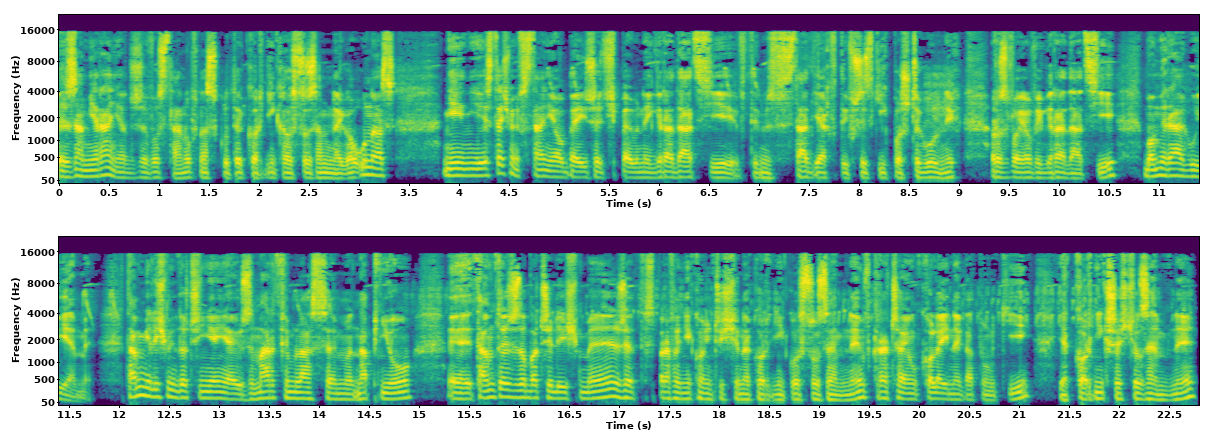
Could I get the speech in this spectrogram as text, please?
e, zamierania drzewostanów na skutek kornika ostrozemnego. U nas nie, nie jesteśmy w stanie obejrzeć pełnej gradacji w tym stadiach, w tych wszystkich poszczególnych rozwojowych gradacji, bo my reagujemy. Tam mieliśmy do czynienia już z martwym lasem na pniu. E, tam też zobaczyliśmy, że sprawa nie kończy się na korniku ostrozemnym. Wkraczają kolejne gatunki, jak kornik sześciozębny,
